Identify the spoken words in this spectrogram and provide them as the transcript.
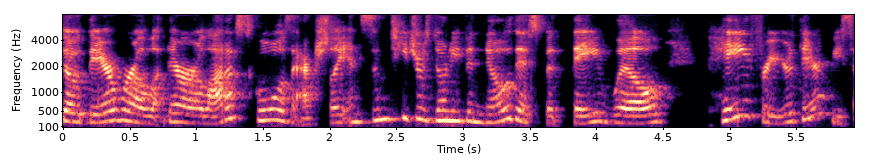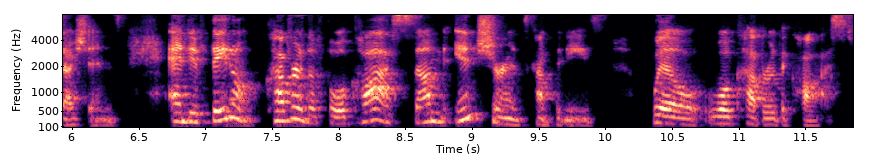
So there were a, there are a lot of schools actually and some teachers don't even know this but they will pay for your therapy sessions. And if they don't cover the full cost some insurance companies will will cover the cost.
